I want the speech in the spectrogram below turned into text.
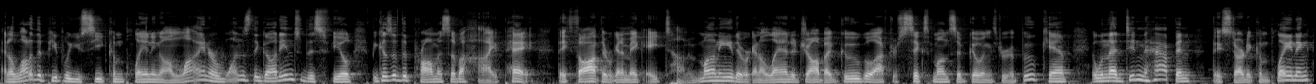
and a lot of the people you see complaining online are ones that got into this field because of the promise of a high pay. They thought they were going to make a ton of money, they were going to land a job at Google after six months of going through a boot camp, and when that didn't happen, they started complaining.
